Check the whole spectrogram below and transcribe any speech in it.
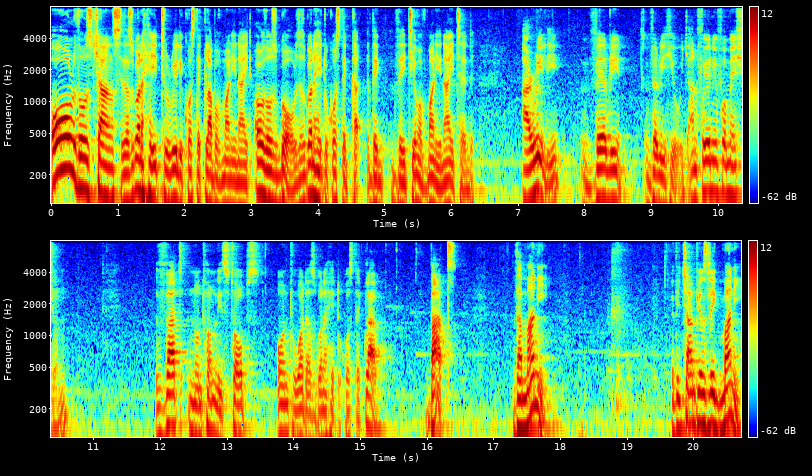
all those chances that's going to hate to really cost the club of Man United, all those goals that's going to hate to cost the, the, the team of Man United are really very, very huge. And for your information, that not only stops onto what is going to hate to cost the club, but the money, the Champions League money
